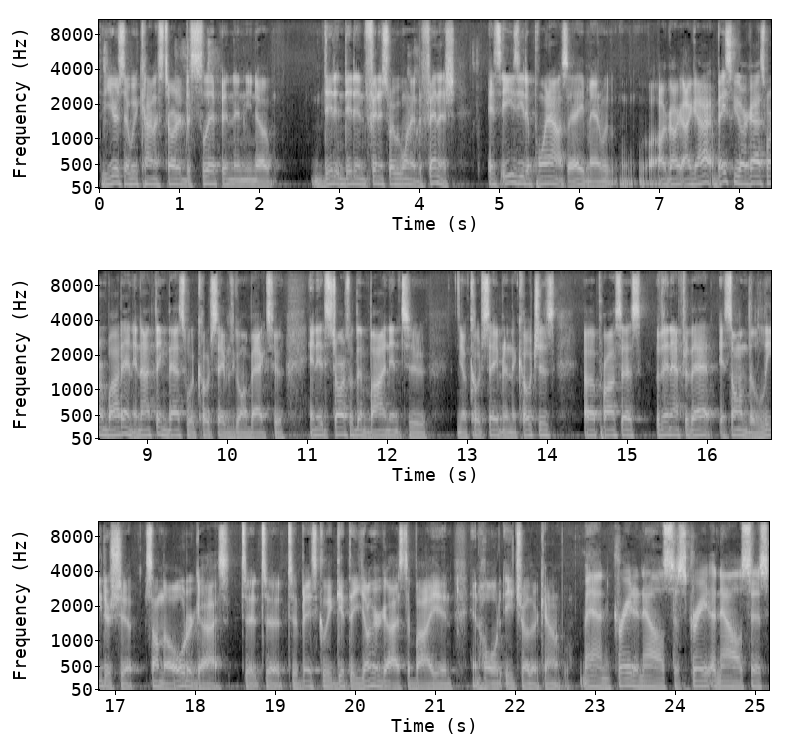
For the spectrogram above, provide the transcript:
The years that we kind of started to slip, and then you know didn't didn't finish where we wanted to finish it's easy to point out and say, hey, man, we, our, our, guy, basically our guys weren't bought in. And I think that's what Coach Saban's going back to. And it starts with them buying into, you know, Coach Saban and the coaches uh, process. But then after that, it's on the leadership. It's on the older guys to, to, to basically get the younger guys to buy in and hold each other accountable. Man, great analysis. Great analysis.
